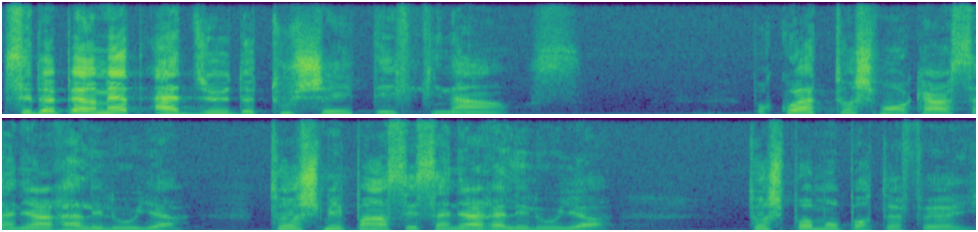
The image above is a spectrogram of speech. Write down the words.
c'est de permettre à Dieu de toucher tes finances. Pourquoi? Touche mon cœur, Seigneur, Alléluia. Touche mes pensées, Seigneur, Alléluia touche pas mon portefeuille.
